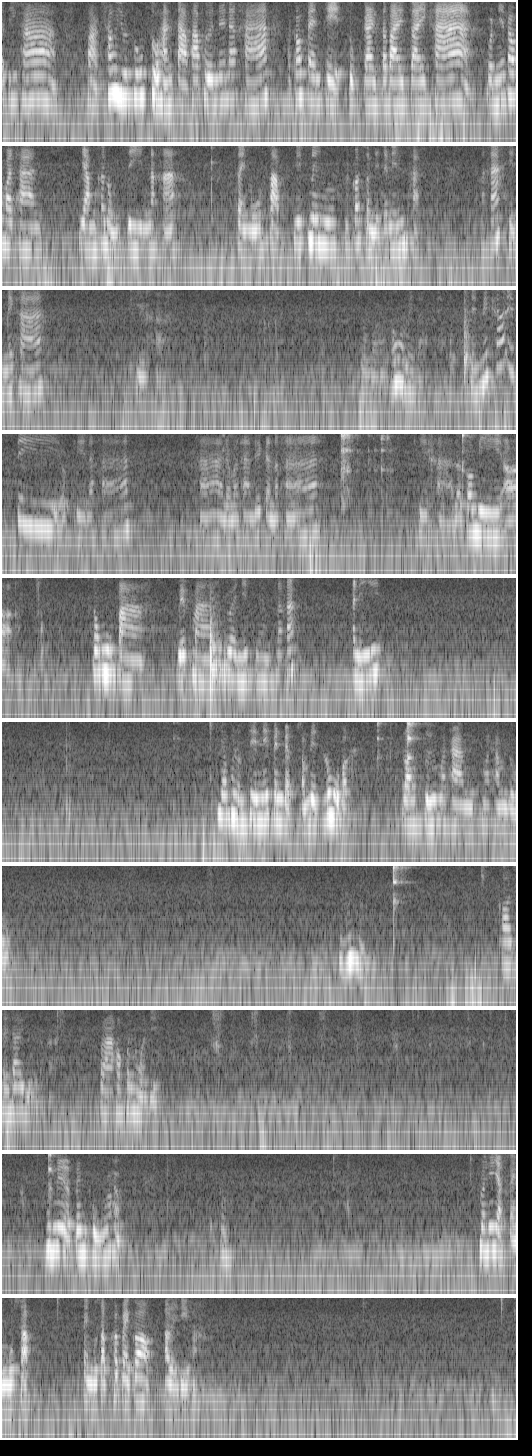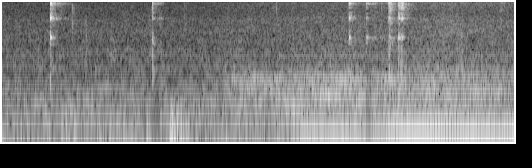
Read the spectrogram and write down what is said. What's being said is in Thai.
วัสดีค่ะ ฝากช่อง YouTube สู่หันสาพาเพลินด้วยนะคะ แล้วก็แฟนเพจสุขกายสบายใจค่ะ วันนี้เรามาทานยำขนมจีนนะคะ ใส่หมูสับนิดนึง แล้วก็ส่วนใหญ่จะเน้นผัดนะคะ เห็นไหมคะ โอเคค่ะจะวางโอ้ไม่ได้ เห็นไหมคะ FC โอเคนะคะ ค่ะ เดี๋ยวมาทานด้วยกันนะคะ เคค่ะ แล้วก็มีเอ่อต้าหู้ปลาเว็บมาด้วยนิดนึงนะคะ อันนี้ยำขนมจีนนี่เป็นแบบสำเร็จรูปอะค่ะ ลองซื้อมาทานมาทำดูก็ใช้ได้อยู่นะคะ ปลาเขาก็หนวดี มันมีแบบเป็นถุงอะค่ะวันนี้อยากใส่หมูสับ ใส่หมูสับเข้าไปก็อะไรดีค่ะ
